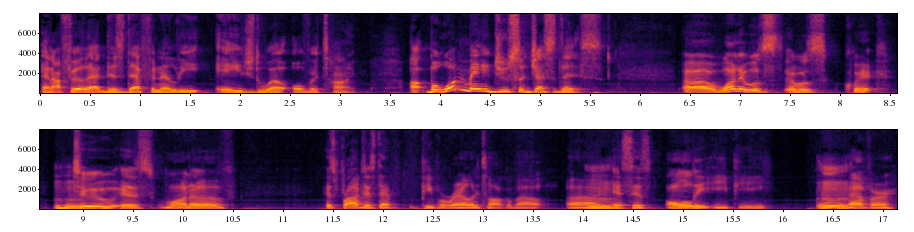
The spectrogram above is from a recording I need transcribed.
And I feel that this definitely aged well over time. Uh, but what made you suggest this? Uh, one, it was it was quick. Mm-hmm. Two is one of his projects that people rarely talk about. Uh, Mm. It's his only EP ever.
